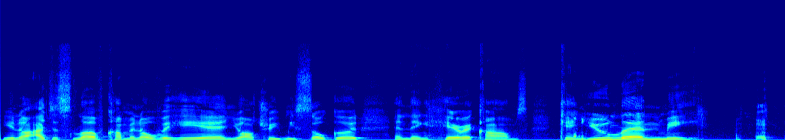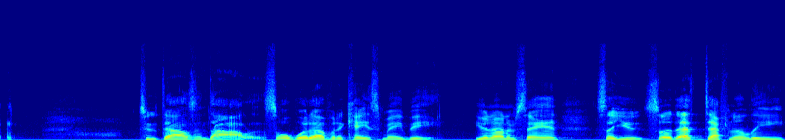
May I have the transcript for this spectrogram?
you know, I just love coming over here and y'all treat me so good and then here it comes. Can you lend me $2,000 or whatever the case may be? You know what I'm saying? So you so that's definitely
